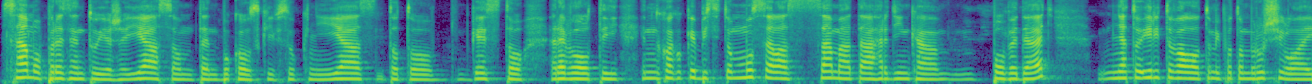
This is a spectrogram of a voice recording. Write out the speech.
samo prezentuje, že ja som ten Bukovský v sukni, ja toto gesto revolty. Jednoducho ako keby si to musela sama tá hrdinka povedať mňa to iritovalo, to mi potom rušilo aj,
